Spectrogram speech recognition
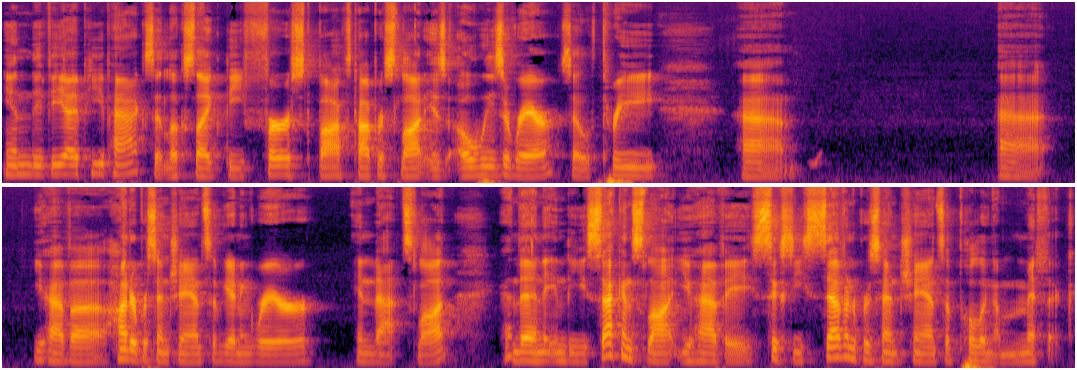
in the VIP packs. It looks like the first box topper slot is always a rare, so three. Uh, uh, you have a hundred percent chance of getting rare in that slot, and then in the second slot you have a sixty-seven percent chance of pulling a mythic.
